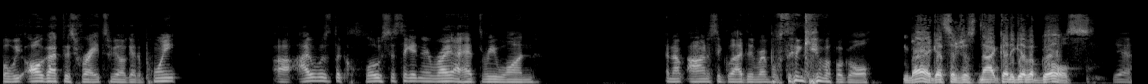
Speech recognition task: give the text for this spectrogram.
but we all got this right, so we all get a point. Uh, I was the closest to getting it right. I had three one, and I'm honestly glad the Red Bulls didn't give up a goal. Right, I guess they're just not going to give up goals. Yeah.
